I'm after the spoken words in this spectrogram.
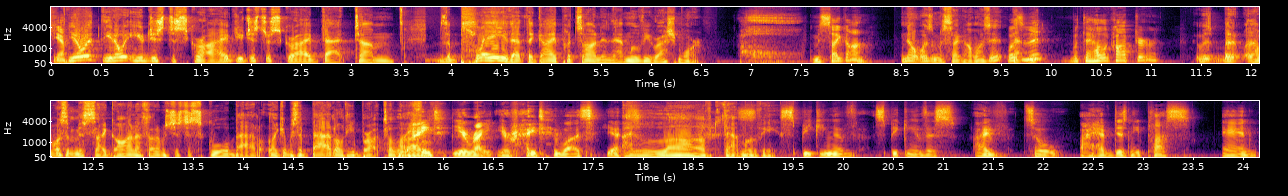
Yeah. You know what? You know what you just described? You just described that um, the play that the guy puts on in that movie Rushmore. Miss Saigon, No, it wasn't Miss Saigon, was it? wasn't That- it? With the helicopter? It was, but that wasn't Miss Saigon. I thought it was just a school battle. Like it was a battle he brought to life. Right. You're right. You're right. It was. Yes. I loved that movie. speaking of speaking of this i've so i have disney plus and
